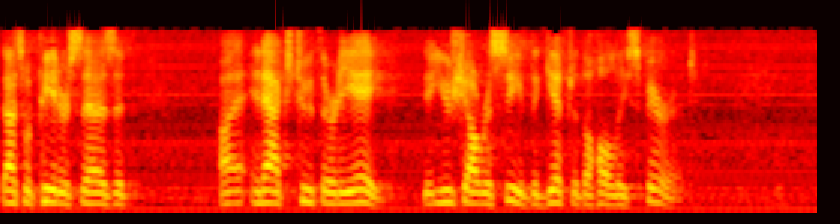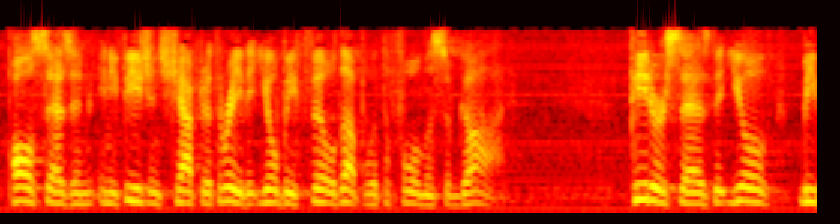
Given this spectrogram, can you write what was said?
That's what Peter says at, uh, in Acts 2.38, that you shall receive the gift of the Holy Spirit. Paul says in, in Ephesians chapter 3 that you'll be filled up with the fullness of God. Peter says that you'll be,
